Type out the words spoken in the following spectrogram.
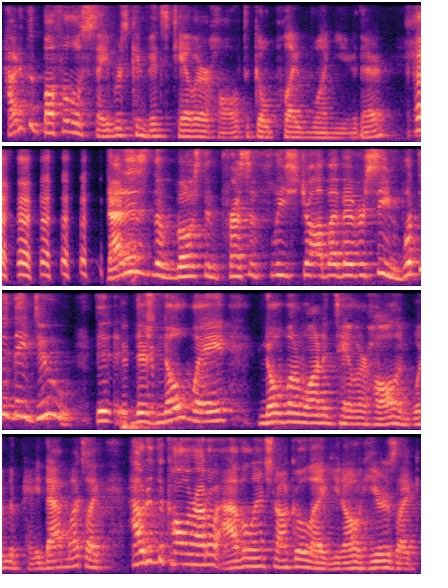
How did the Buffalo Sabres convince Taylor Hall to go play one year there? That is the most impressive fleece job I've ever seen. What did they do? Did, there's no way no one wanted Taylor Hall and wouldn't have paid that much. Like, how did the Colorado Avalanche not go like, you know, here's like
